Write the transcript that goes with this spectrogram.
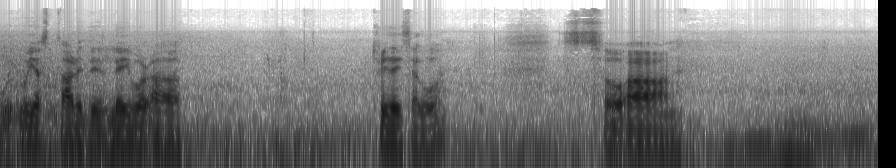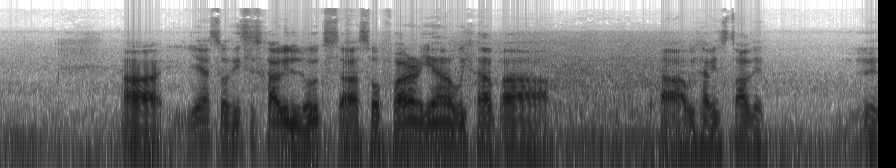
we, we, just started the labor three days ago. So, um, yeah, so this is how it looks so far. Yeah, we have we have installed the, the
